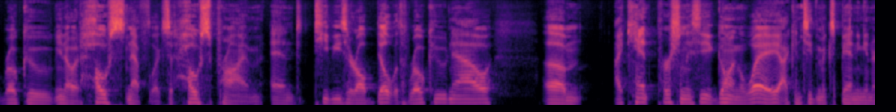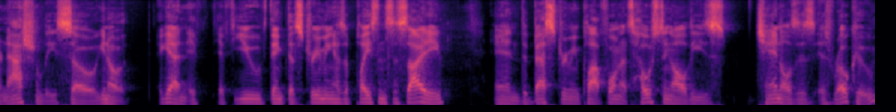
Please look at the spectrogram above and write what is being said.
Roku, you know, it hosts Netflix, it hosts Prime, and TVs are all built with Roku now. Um, I can't personally see it going away. I can see them expanding internationally. So, you know, again, if if you think that streaming has a place in society and the best streaming platform that's hosting all these channels is, is Roku,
